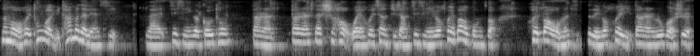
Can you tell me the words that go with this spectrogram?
那么我会通过与他们的联系来进行一个沟通。当然，当然在事后我也会向局长进行一个汇报工作，汇报我们此次的一个会议。当然，如果是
